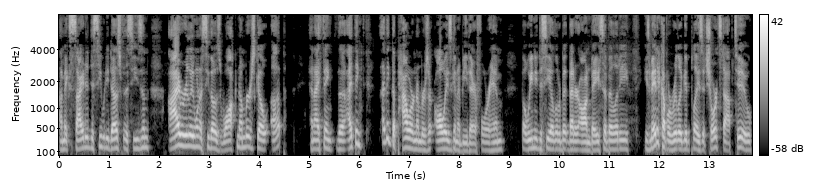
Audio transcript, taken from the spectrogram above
I'm excited to see what he does for the season. I really want to see those walk numbers go up, and I think the I think I think the power numbers are always going to be there for him. But we need to see a little bit better on base ability. He's made a couple really good plays at shortstop too,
